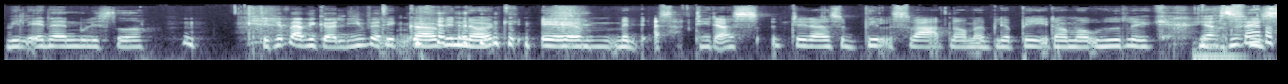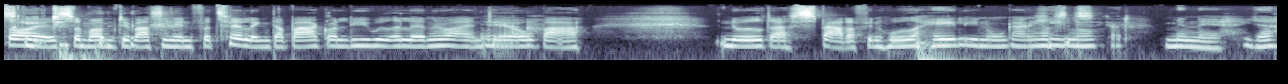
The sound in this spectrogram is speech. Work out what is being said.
vil ende alle mulige steder. Det kan være, vi gør alligevel. Det gør vi nok. øhm, men altså, det er, da også, det er da også vildt svært, når man bliver bedt om at udlægge ja, en historie, som om det var sådan en fortælling, der bare går lige ud af landevejen. Ja. Det er jo bare noget, der er svært at finde hoved og hale i nogle gange. Helt og sådan noget. sikkert. Men øh, ja,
